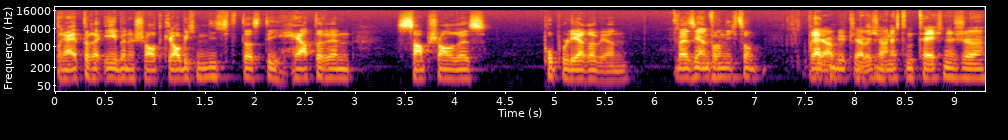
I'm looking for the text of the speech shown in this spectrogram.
breiterer Ebene schaut, glaube ich nicht, dass die härteren Subgenres populärer werden, weil sie einfach nicht so breit sind. Glaube ich auch nicht. Und technischer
